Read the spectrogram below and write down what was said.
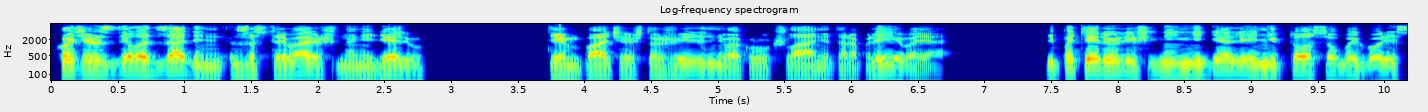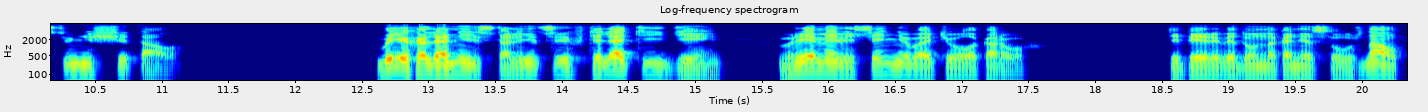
Хочешь сделать за день, застреваешь на неделю. Тем паче, что жизнь вокруг шла неторопливая, и потерю лишней недели никто особой горестью не считал. Выехали они из столицы в телятий день, время весеннего отела коров. Теперь ведун наконец-то узнал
